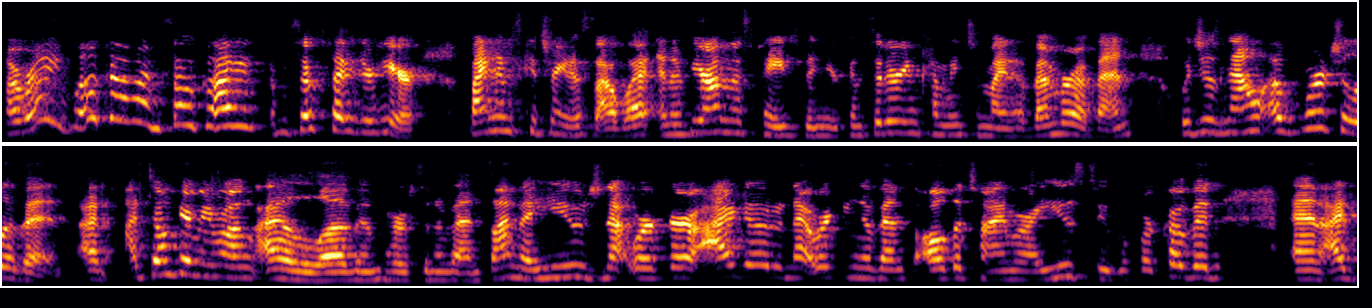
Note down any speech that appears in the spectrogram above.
All right, welcome. I'm so glad, I'm so excited you're here. My name is Katrina Sawa, and if you're on this page, then you're considering coming to my November event, which is now a virtual event. And uh, don't get me wrong, I love in-person events. I'm a huge networker. I go to networking events all the time, or I used to before COVID, and I'd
